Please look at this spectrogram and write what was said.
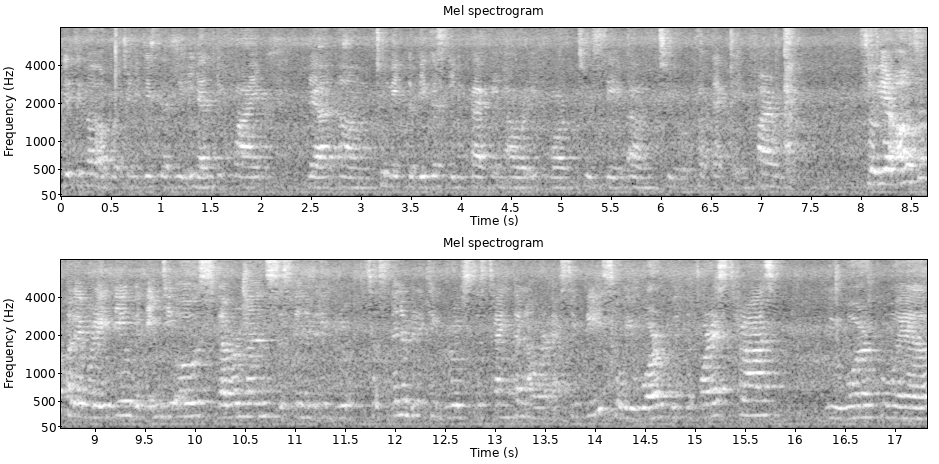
critical opportunities that we identified that um, to make the biggest impact in our effort to save, um, to protect the environment. So we are also collaborating with NGOs, governments, sustainability, group, sustainability groups to strengthen our FCP. So we work with the Forest Trust, we work with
